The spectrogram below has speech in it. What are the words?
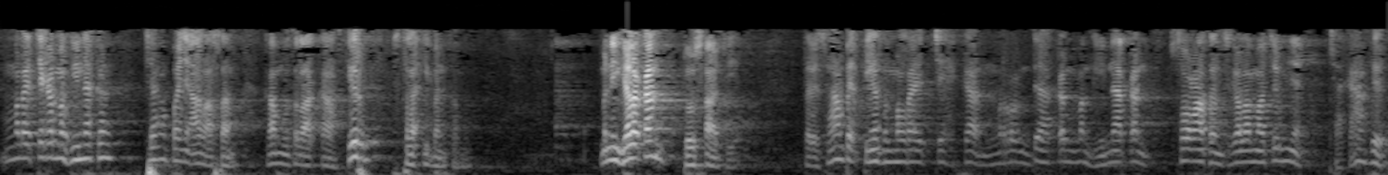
melecehkan menghinakan? Jangan banyak alasan kamu telah kafir setelah iman kamu. Meninggalkan dosa dia. Dari sampai tinggal melecehkan, merendahkan, menghinakan sholat dan segala macamnya. Bisa kafir.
